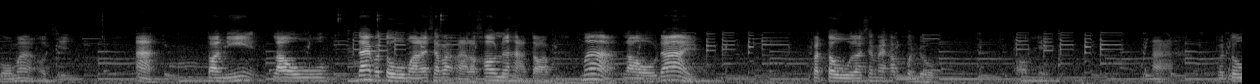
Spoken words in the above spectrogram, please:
กงมาก โอเค อะ ตอนนี้เราได้ประตูมาแล้วใช่ปะอะเราเข้าเรือหาต่อครับเมื่อเราได้ประตูแล้วใช่ไหมครับคนดูโอเคอะประตู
